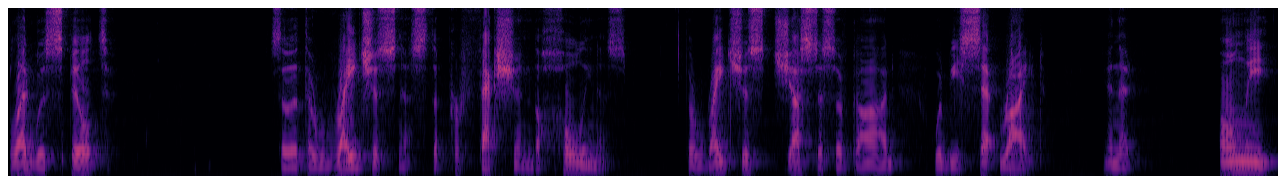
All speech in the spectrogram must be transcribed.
blood was spilt so that the righteousness, the perfection, the holiness, the righteous justice of God would be set right, and that only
